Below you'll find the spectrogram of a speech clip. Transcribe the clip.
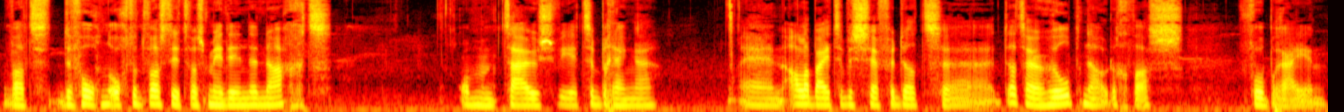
Wat de volgende ochtend was, dit was midden in de nacht. Om hem thuis weer te brengen. En allebei te beseffen dat, uh, dat er hulp nodig was voor Brian.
